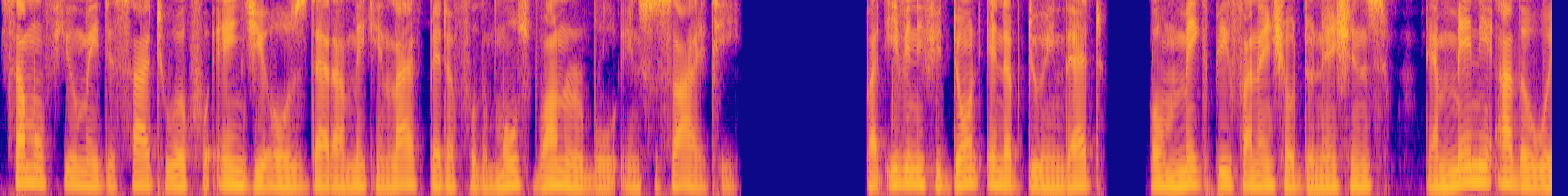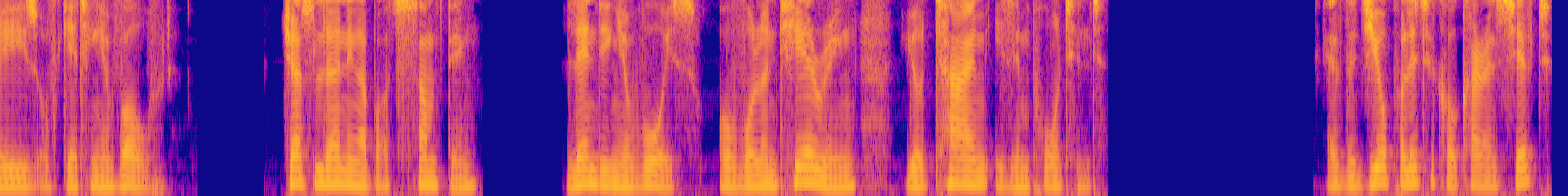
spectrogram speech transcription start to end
Some of you may decide to work for NGOs that are making life better for the most vulnerable in society. But even if you don't end up doing that or make big financial donations, there are many other ways of getting involved. Just learning about something, lending your voice, or volunteering your time is important. As the geopolitical currents shift,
